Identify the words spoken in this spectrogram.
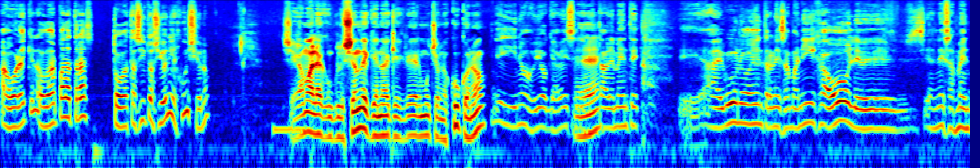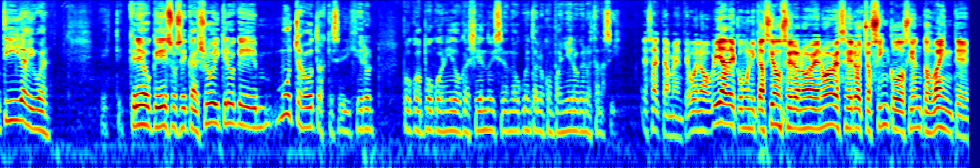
ahora hay que laudar para atrás toda esta situación y el juicio, ¿no? Llegamos a la conclusión de que no hay que creer mucho en los cucos, ¿no? Y no, vio que a veces, ¿Eh? lamentablemente, eh, alguno entra en esa manija o le, en esas mentiras y bueno, este, creo que eso se cayó y creo que muchas otras que se dijeron poco a poco han ido cayendo y se han dado cuenta los compañeros que no están así. Exactamente. Bueno, vía de comunicación 099-085-220.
